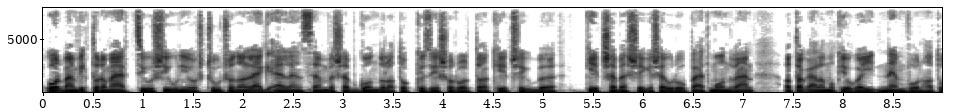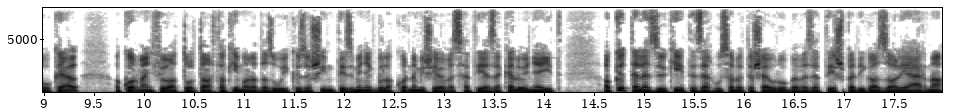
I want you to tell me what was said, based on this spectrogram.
Orbán Viktor a márciusi uniós csúcson a legellenszenvesebb gondolatok közé sorolta a kétségbe, kétsebességes Európát, mondván a tagállamok jogai nem vonhatók el. A kormányfő attól tart, ha kimarad az új közös intézményekből, akkor nem is élvezheti ezek előnyeit. A kötelező 2025-ös euróbevezetés pedig azzal járna,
